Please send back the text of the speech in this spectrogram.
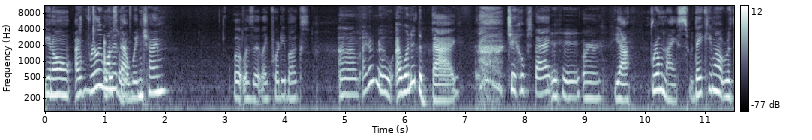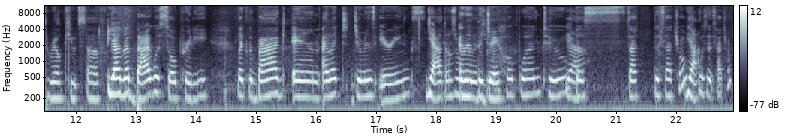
You know, I really I wanted that hoping- wind chime. What was it, like 40 bucks? um, I don't know. I wanted the bag. J Hope's bag? Mm-hmm. Or, yeah, real nice. They came out with real cute stuff. Yeah, the bag was so pretty. Like the bag, and I liked Jimin's earrings. Yeah, those were really and really then the. J Hope one too. Yeah. The sat the satchel. Yeah. Was it satchel?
